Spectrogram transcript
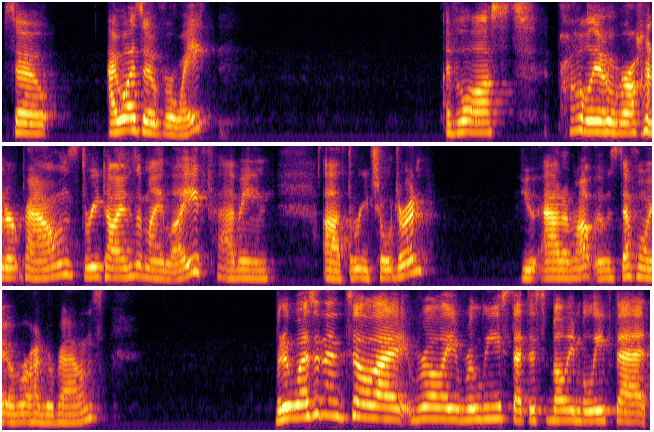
So I was overweight. I've lost probably over 100 pounds three times in my life, having uh, three children. If you add them up, it was definitely over 100 pounds. But it wasn't until I really released that dispelling belief that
